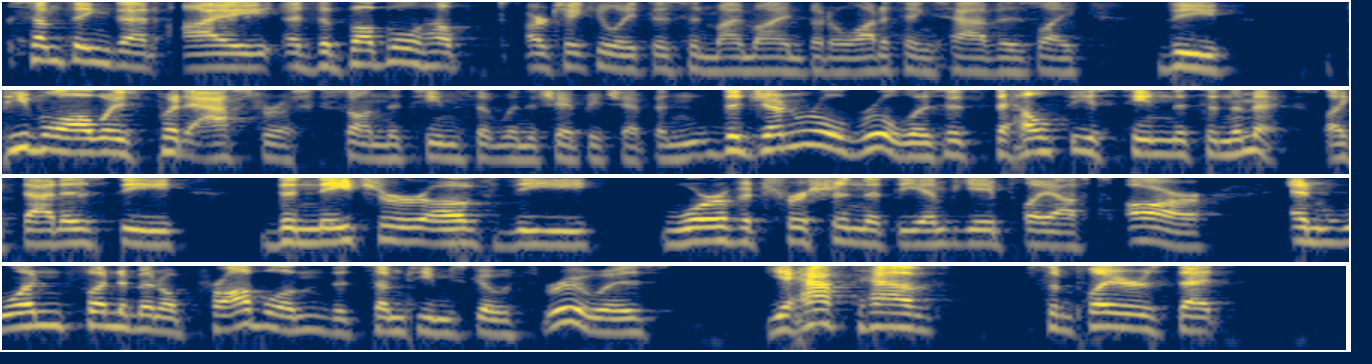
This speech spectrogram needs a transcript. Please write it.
something that I the bubble helped articulate this in my mind, but a lot of things have is like the people always put asterisks on the teams that win the championship, and the general rule is it's the healthiest team that's in the mix. Like that is the the nature of the war of attrition that the NBA playoffs are. And one fundamental problem that some teams go through is you have to have some players that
